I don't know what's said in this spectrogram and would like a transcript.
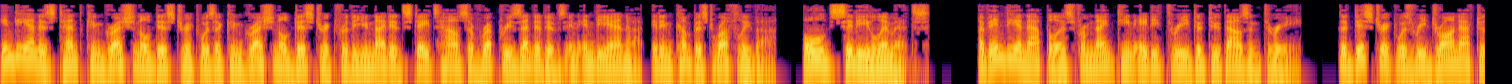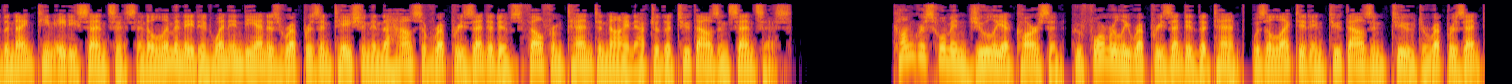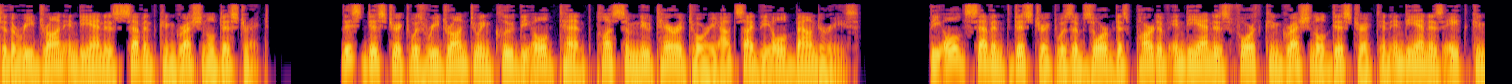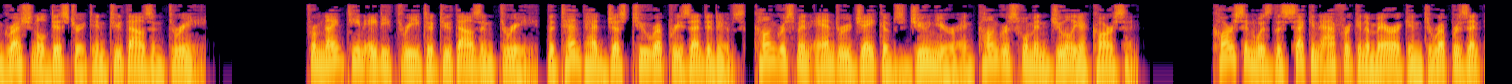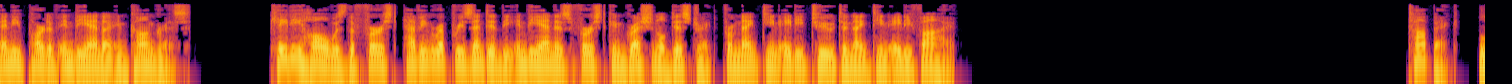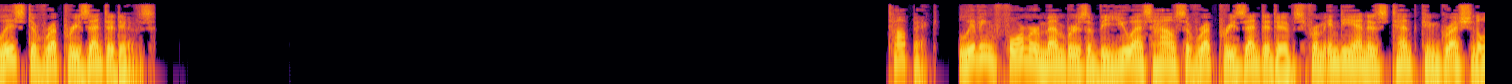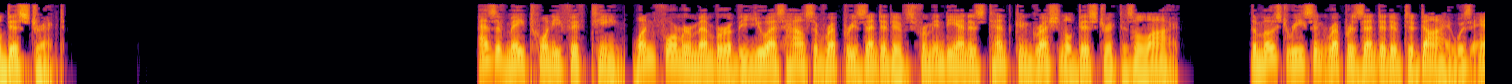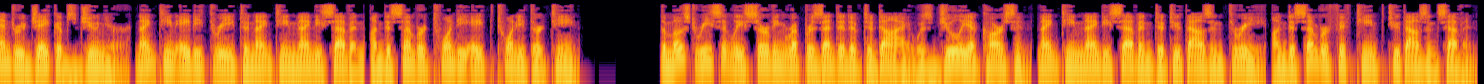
Indiana's 10th congressional district was a congressional district for the United States House of Representatives in Indiana. It encompassed roughly the old city limits of Indianapolis from 1983 to 2003. The district was redrawn after the 1980 census and eliminated when Indiana's representation in the House of Representatives fell from 10 to 9 after the 2000 census. Congresswoman Julia Carson, who formerly represented the 10th, was elected in 2002 to represent to the redrawn Indiana's 7th congressional district. This district was redrawn to include the old 10th plus some new territory outside the old boundaries. The old 7th district was absorbed as part of Indiana's 4th congressional district and Indiana's 8th congressional district in 2003. From 1983 to 2003, the 10th had just two representatives, Congressman Andrew Jacobs Jr. and Congresswoman Julia Carson. Carson was the second African American to represent any part of Indiana in Congress. Katie Hall was the first, having represented the Indiana's 1st congressional district, from 1982 to 1985. List of representatives Living former members of the U.S. House of Representatives from Indiana's 10th congressional district As of May 2015, one former member of the U.S. House of Representatives from Indiana's 10th congressional district is alive. The most recent representative to die was Andrew Jacobs, Jr. (1983–1997) on December 28, 2013. The most recently serving representative to die was Julia Carson (1997–2003) on December 15, 2007.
